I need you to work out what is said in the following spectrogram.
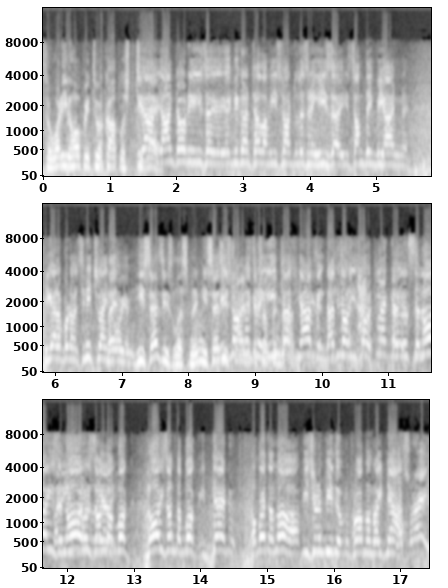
So what are you hoping to accomplish today? Yeah, John Tory, he's, uh, we're going to tell him he's not listening. He's, uh, he's something behind. You got to put him a snitch line But for him. he says he's listening. He says he's, He's, not trying to get listening. something He's just yapping. That's all. He's not. act like a uh, the law is the law not is on the book. Law is on the book. If dead about the law, we shouldn't be the problem right now. That's right.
